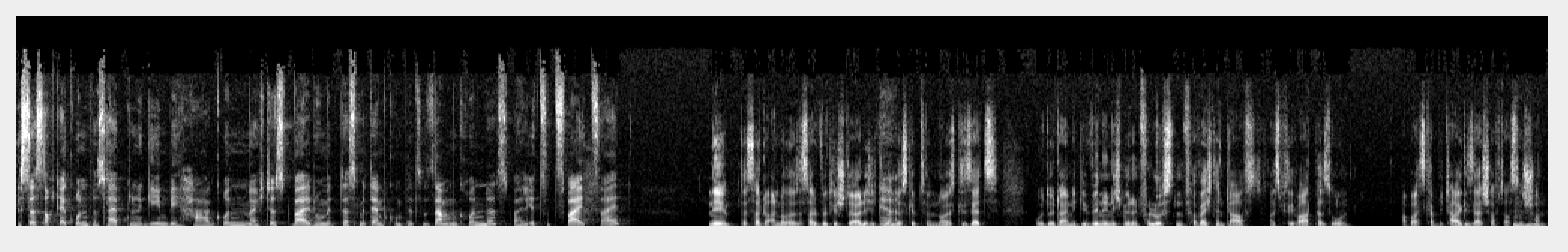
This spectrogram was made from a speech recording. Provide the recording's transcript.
Ist das auch der Grund, weshalb du eine GmbH gründen möchtest, weil du mit, das mit deinem Kumpel zusammen gründest, weil ihr zu zweit seid? Nee, das hat andere, das hat wirklich steuerliche Gründe. Ja. Es gibt so ein neues Gesetz, wo du deine Gewinne nicht mit den Verlusten verrechnen darfst als Privatperson, aber als Kapitalgesellschaft darfst du mhm. schon.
